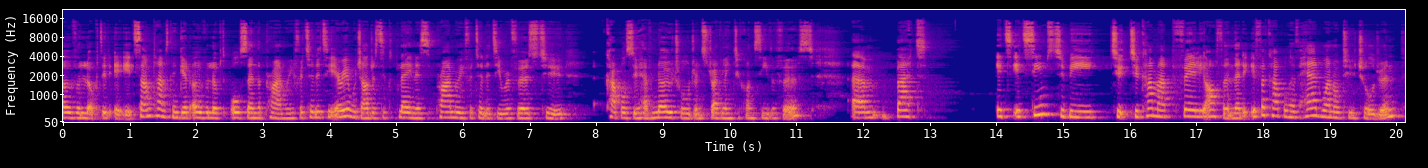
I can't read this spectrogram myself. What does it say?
overlooked. It, it, it, sometimes can get overlooked also in the primary fertility area, which I'll just explain as primary fertility refers to couples who have no children struggling to conceive a first. Um, but it's, it seems to be to, to come up fairly often that if a couple have had one or two children,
